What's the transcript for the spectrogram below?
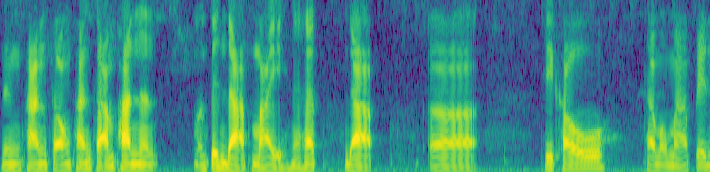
หนึ่งพันสองพันสามพันนั่นมันเป็นดาบใหม่นะครับ ดาบที่เขาทำออกมาเป็น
